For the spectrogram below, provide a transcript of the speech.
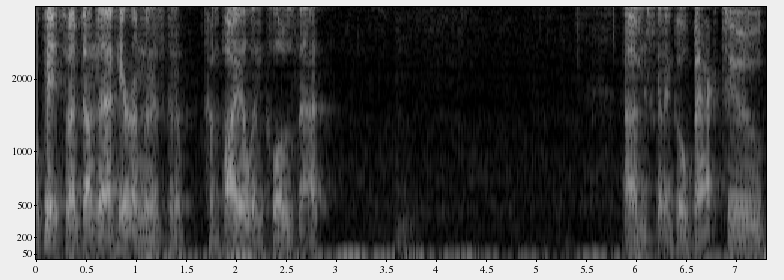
Okay, so I've done that here. I'm just going to compile and close that. I'm just going to go back to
